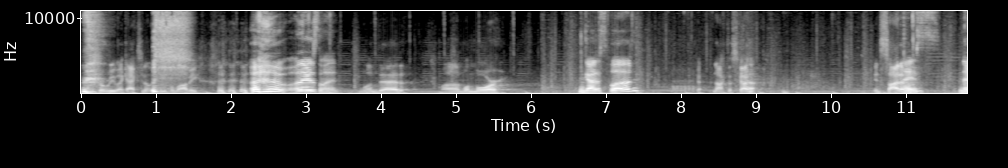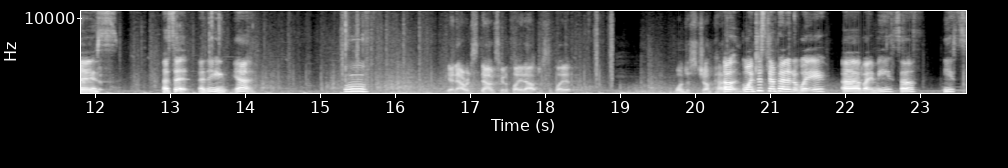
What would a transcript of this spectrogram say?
So we like accidentally leave the lobby. oh, there's one. one dead. Come on, one more. You got explode. Okay, Knock this guy. Oh. Inside of him. Nice. Yeah, yeah. Nice. That's it. I think. Yeah. Ooh. Yeah, now we're just now we're just gonna play it out just to play it. One just jump pad. Oh, in. one just jump at it away. Uh, by me, south, east.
